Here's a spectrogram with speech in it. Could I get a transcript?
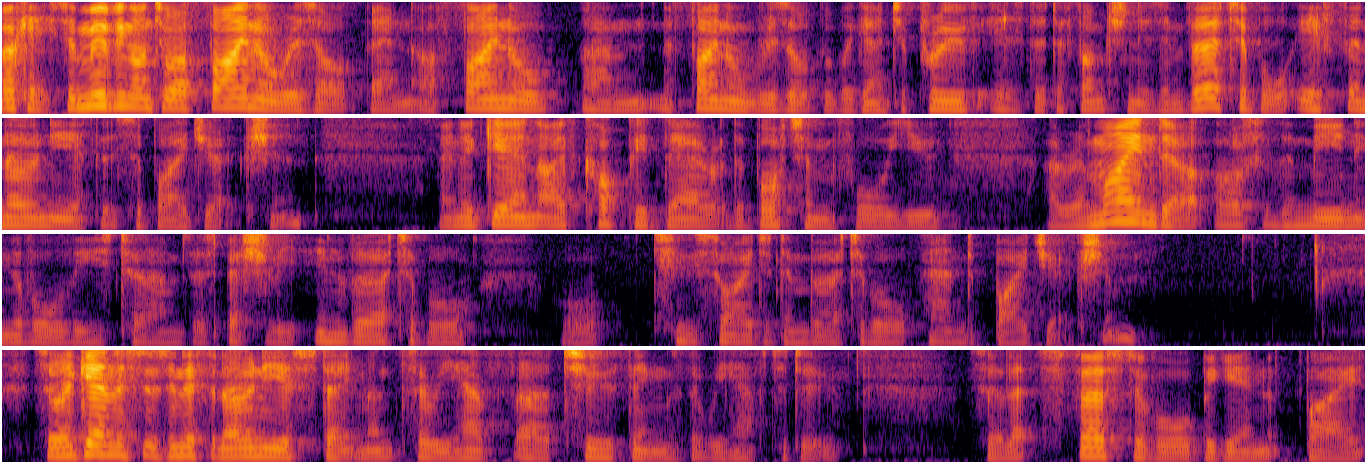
Okay, so moving on to our final result then. Our final, um, the final result that we're going to prove is that a function is invertible if and only if it's a bijection. And again, I've copied there at the bottom for you a reminder of the meaning of all these terms, especially invertible or two-sided invertible and bijection. So again, this is an if and only if statement, so we have uh, two things that we have to do. So let's first of all begin by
